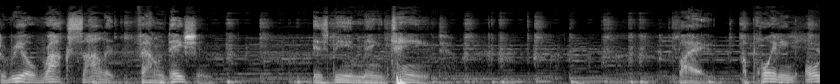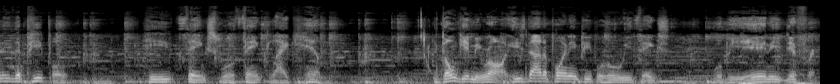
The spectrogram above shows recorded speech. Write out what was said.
the real rock solid foundation is being maintained by appointing only the people he thinks will think like him. Don't get me wrong, he's not appointing people who he thinks will be any different.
